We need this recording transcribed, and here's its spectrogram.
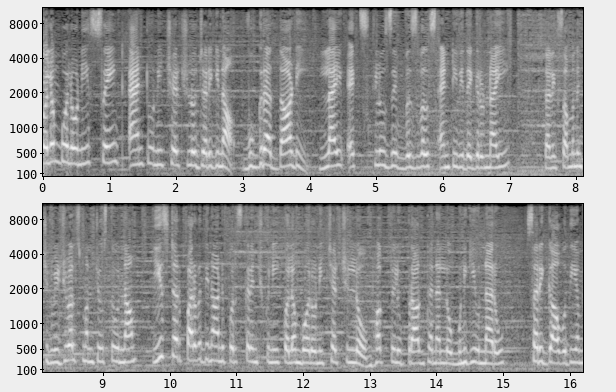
కొలంబోలోని సెయింట్ యాంటోనీ చర్చ్లో జరిగిన ఉగ్ర దాడి లైవ్ ఎక్స్క్లూజివ్ విజువల్స్ ఎన్టీవీ దగ్గరున్నాయి. దానికి సంబంధించిన విజువల్స్ మనం చూస్తూ ఉన్నాం. ఈస్టర్ పర్వదినాన్ని పురస్కరించుకుని కొలంబోలోని చర్చిల్లో భక్తులు ప్రార్థనల్లో మునిగి ఉన్నారు. సరిగ్గా ఉదయం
